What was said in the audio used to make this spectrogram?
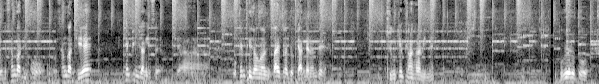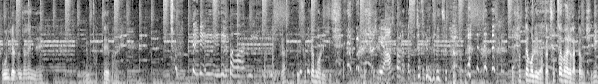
여기 상가도 있고, 상가 뒤에 캠핑장이 있어요. 야, 뭐 캠핑장은 사이즈가 몇 개 안 되는데, 지금 캠핑한 사람이 있네. 의외로 또 좋은 데 선정했네. 그냥 촛대바위. 대박이. 뭐야? 그 쑥대머리지. 씨. 예, 아무거나 갖다 붙여드리면 되지. 그 쑥대머리를 갖다 촛대바위를 갖다 붙이니?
